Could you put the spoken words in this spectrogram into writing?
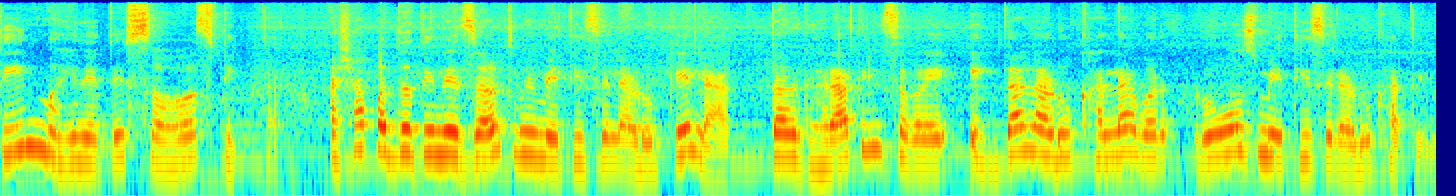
तीन महिने ते सहज टिकतात. अशा पद्धतीने जर तुम्ही मेथीचे लाडू केलात तर घरातील सगळे एकदा लाडू खाल्ल्यावर रोज मेथीचे लाडू खातील.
